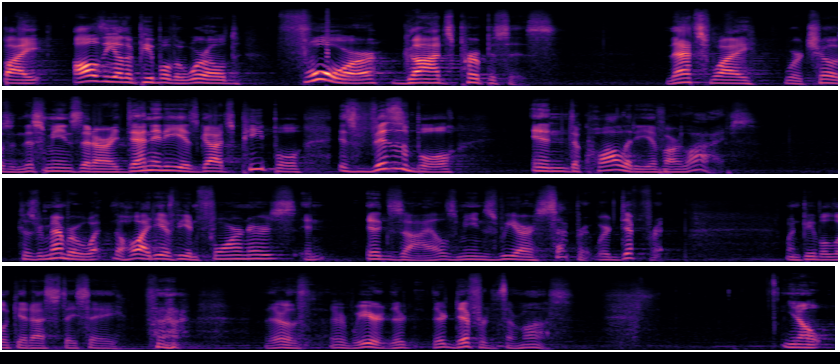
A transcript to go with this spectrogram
by all the other people of the world for God's purposes. That's why we're chosen. This means that our identity as God's people is visible in the quality of our lives. Because remember, what the whole idea of being foreigners and exiles means we are separate, we're different. When people look at us, they say, they're, they're weird, they're, they're different from us. You know,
